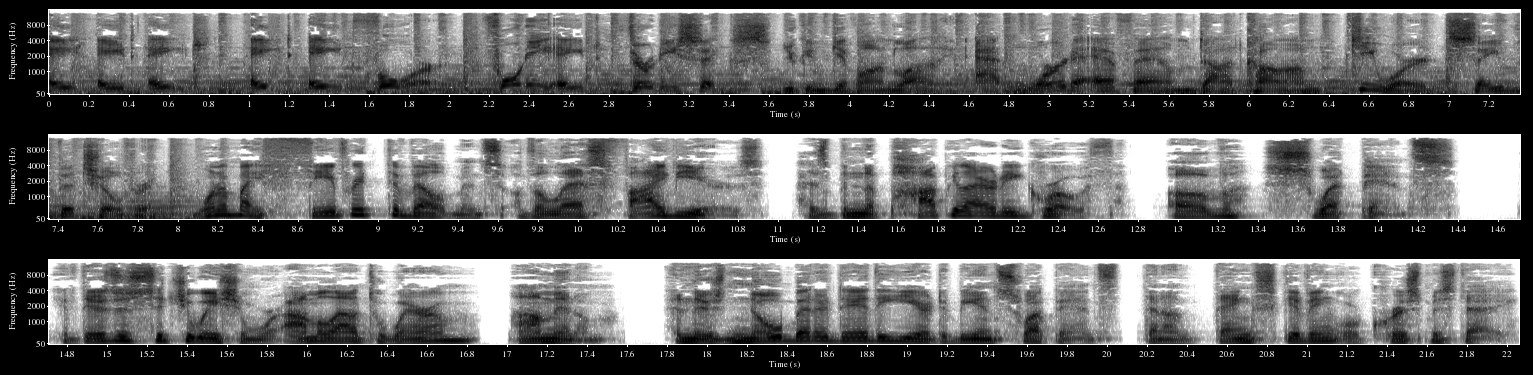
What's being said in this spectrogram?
888 884 4836. You can give online at wordfm.com, keyword save the children. One of my favorite developments of the last five years has been the popularity growth of sweatpants. If there's a situation where I'm allowed to wear them, I'm in them. And there's no better day of the year to be in sweatpants than on Thanksgiving or Christmas Day.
